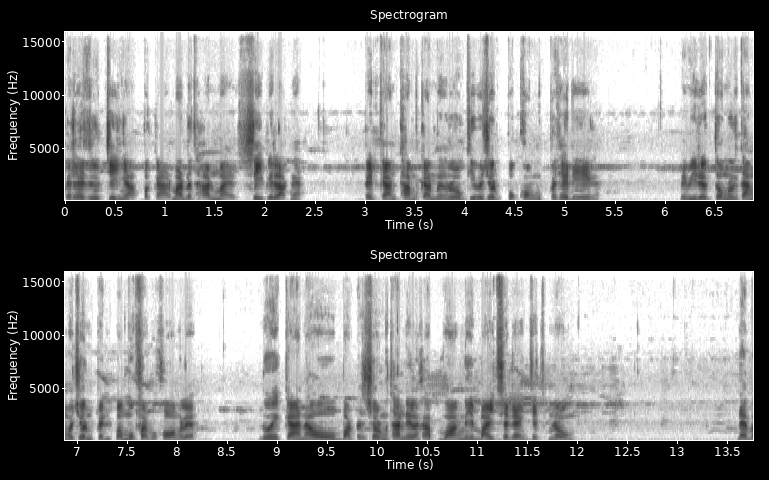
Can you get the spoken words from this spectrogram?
ประเทศตัวจริงอะประกาศมาตรฐานใหม่สี่พิหลักเนี่ยเป็นการทำการเมืองโลกที่ประชาชนปกครองประเทศเอง ไม่มีเลือกต้องเลือกตั้งประชาชนเป็นประมุขฝ่ายปกครองเลย ด้วยการเอาบัตรประชาชนของท่านนี่แหละครับวางในใบแสดงเจตจำนงในใบ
